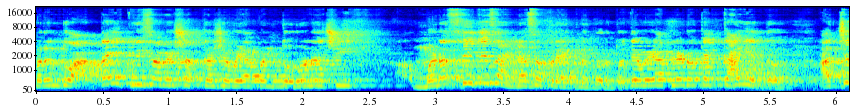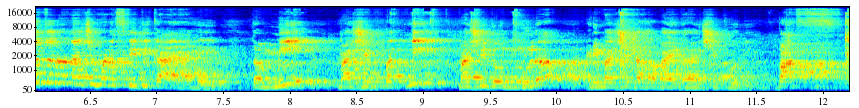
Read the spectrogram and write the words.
परंतु आता एकविसाव्या शतकाच्या वेळी आपण तरुणाची मनस्थिती जाणण्याचा प्रयत्न करतो त्यावेळी आपल्या डोक्यात काय येतं? आजच्या तरुणाची मनस्थिती काय आहे? तर मी माझी पत्नी माझी दोन मुलं आणि माझी दहा बाय दहाची खोली. बास!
